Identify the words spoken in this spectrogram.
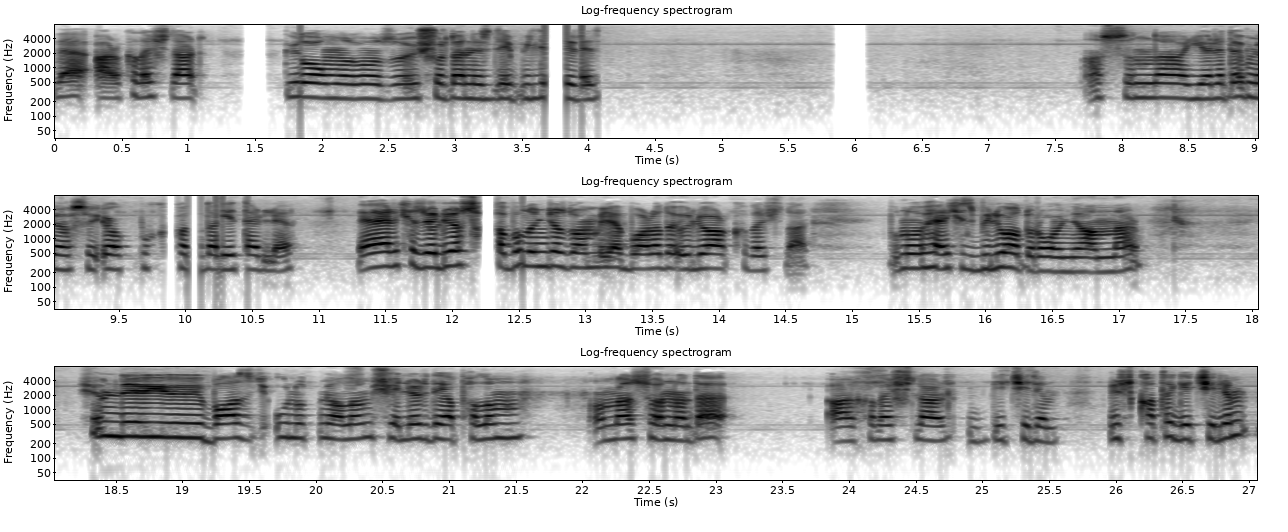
ve arkadaşlar gün doğumumuzu şuradan izleyebiliriz. Aslında mi yapsak? Yok bu kadar yeterli. Ve herkes ölüyor. Sabah olunca zombiler bu arada ölüyor arkadaşlar. Bunu herkes biliyordur oynayanlar. Şimdi e, bazı unutmayalım şeyleri de yapalım. Ondan sonra da arkadaşlar geçelim. Üst kata geçelim.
